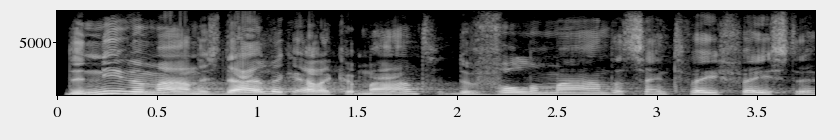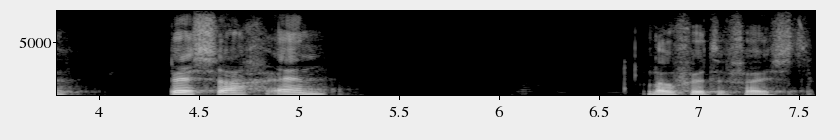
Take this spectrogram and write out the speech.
De nieuwe maan is duidelijk elke maand. De volle maan, dat zijn twee feesten. Pesach en Loofhuttenfeest.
